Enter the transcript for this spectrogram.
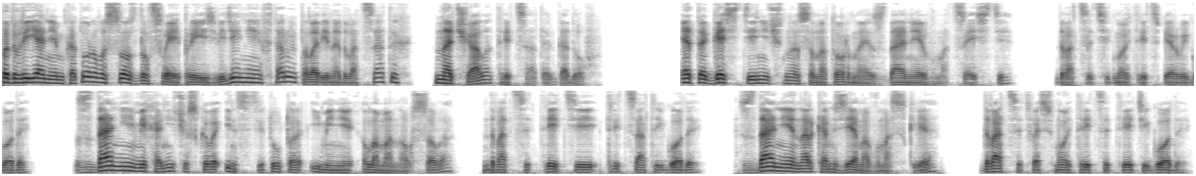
под влиянием которого создал свои произведения второй половины 20-х, начала 30-х годов. Это гостинично-санаторное здание в Мацесте, 27-31 годы, здание механического института имени Ломоносова, 23-30 годы, здание наркомзема в Москве, 28-33 годы,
